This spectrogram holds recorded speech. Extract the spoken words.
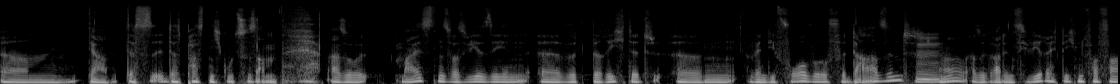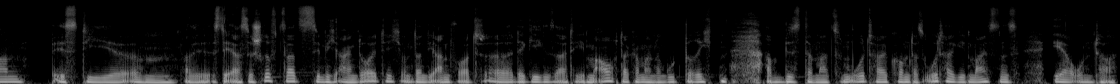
ähm, ja, das, das passt nicht gut zusammen. Also meistens, was wir sehen, äh, wird berichtet, ähm, wenn die Vorwürfe da sind, mhm. ja, also gerade in zivilrechtlichen Verfahren ist die, ähm, also ist der erste Schriftsatz ziemlich eindeutig und dann die Antwort äh, der Gegenseite eben auch. Da kann man dann gut berichten. Aber bis da mal zum Urteil kommt, das Urteil geht meistens eher unter.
